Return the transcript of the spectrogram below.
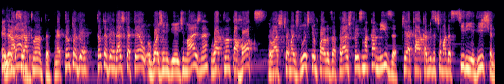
é ele verdade. nasce em Atlanta. Né? Tanto é verdade tanto é verdade que até eu, gosto de NBA demais, né? O Atlanta Hawks, eu acho que há umas duas temporadas atrás, fez uma camisa, que é aquela camisa chamada City Edition,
